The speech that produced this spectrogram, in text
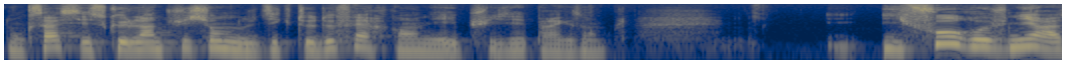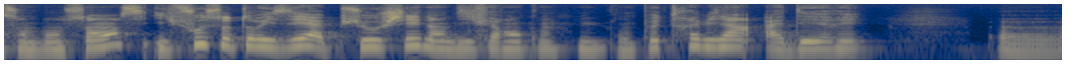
Donc ça, c'est ce que l'intuition nous dicte de faire quand on est épuisé, par exemple il faut revenir à son bon sens, il faut s'autoriser à piocher dans différents contenus. On peut très bien adhérer euh,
